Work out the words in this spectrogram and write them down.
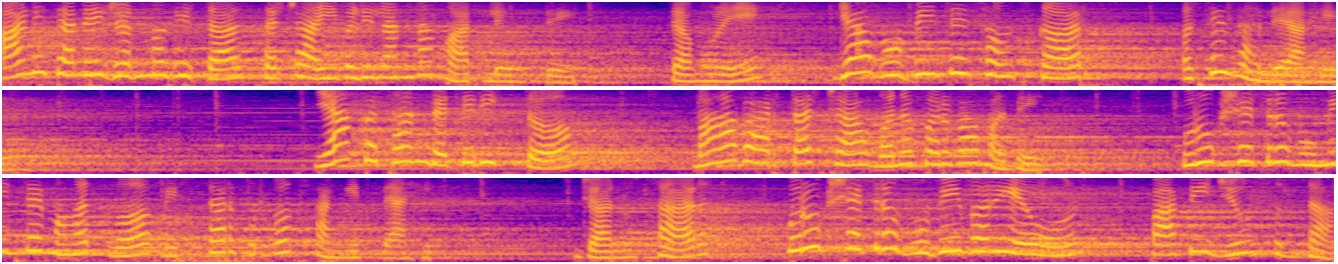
आणि त्याने जन्म घेताच त्याच्या आईवडिलांना मारले होते. त्यामुळे या भूमीचे संस्कार असे झाले आहेत या कथांव्यतिरिक्त महाभारताच्या वनपर्वामध्ये कुरुक्षेत्र भूमीचे महत्त्व विस्तारपूर्वक सांगितले आहे. ज्यानुसार कुरुक्षेत्र भूमीवर येऊन पापी जीवसुद्धा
